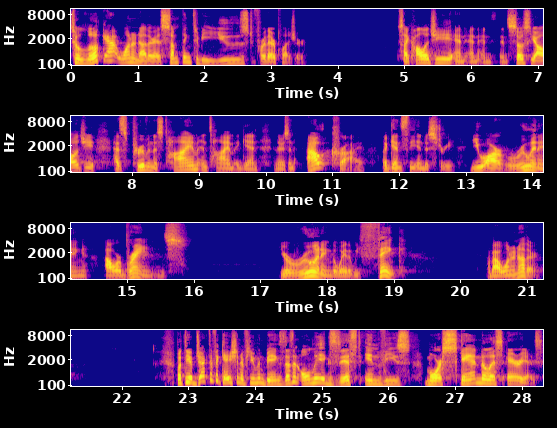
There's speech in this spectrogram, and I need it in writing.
to look at one another as something to be used for their pleasure. Psychology and, and, and, and sociology has proven this time and time again. And there's an outcry against the industry. You are ruining our brains. You're ruining the way that we think about one another. But the objectification of human beings doesn't only exist in these more scandalous areas.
